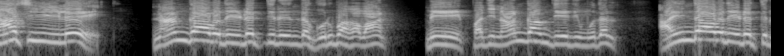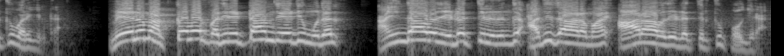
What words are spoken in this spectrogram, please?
ராசியிலே நான்காவது இடத்தில் இருந்த குரு பகவான் மே பதினான்காம் தேதி முதல் ஐந்தாவது இடத்திற்கு வருகின்றார். மேலும் அக்டோபர் பதினெட்டாம் தேதி முதல் ஐந்தாவது இடத்திலிருந்து அதிசாரமாய் ஆறாவது இடத்திற்கு போகிறார்.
